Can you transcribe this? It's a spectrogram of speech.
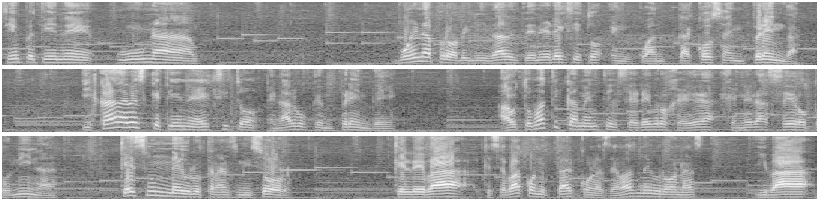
siempre tiene una buena probabilidad de tener éxito en cuanta cosa emprenda. Y cada vez que tiene éxito en algo que emprende, automáticamente el cerebro genera, genera serotonina, que es un neurotransmisor que, le va, que se va a conectar con las demás neuronas y va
